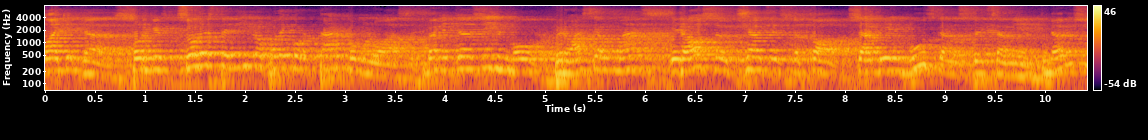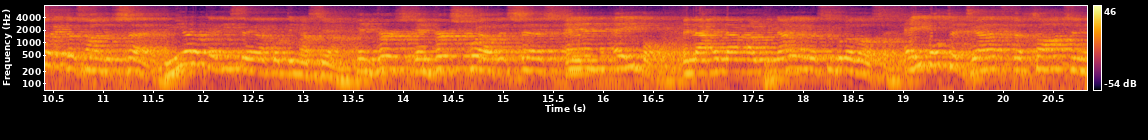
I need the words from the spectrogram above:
like it does. Porque solo este libro puede cortar como lo hace. But it does even more. Pero hace aún más. It also judges the thoughts. También busca los pensamientos. Notice what it goes on to say. Mira lo que dice a continuación. In verse in verse 12 it says, and able. En la, en la- al final en el versículo 12. Able to judge the thoughts and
